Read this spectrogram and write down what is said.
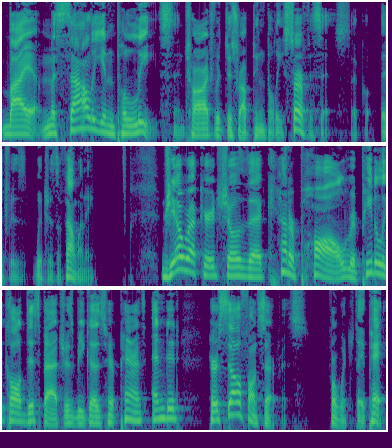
by Massillon police and charged with disrupting police services, which is, which is a felony. Jail records show that Ketterpaul repeatedly called dispatchers because her parents ended her cell phone service, for which they paid.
